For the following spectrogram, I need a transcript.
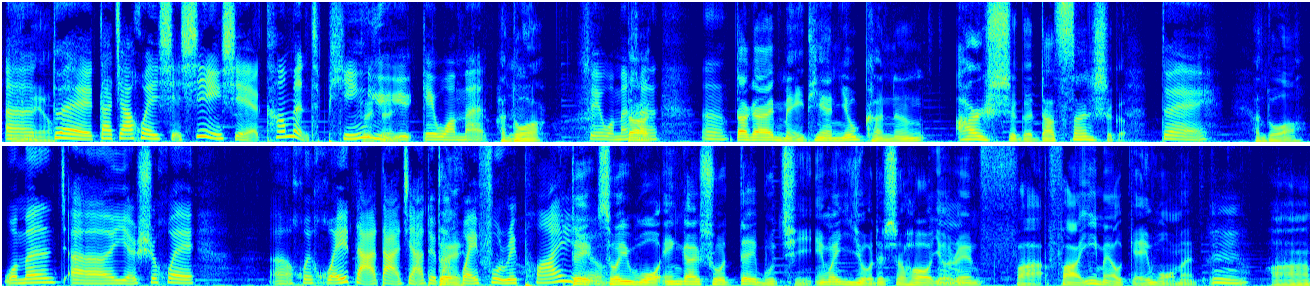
呃对，大家会写信、写 comment 评语给我们，很多，所以我们很嗯，大概每天有可能二十个到三十个，对，很多。我们呃也是会呃会回答大家对吧？回复 reply 对所以我应该说对不起因为有的时候有人发发 email 给我们嗯。啊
